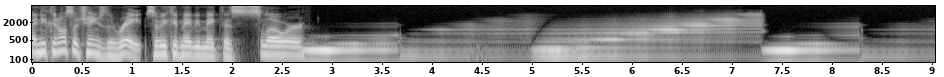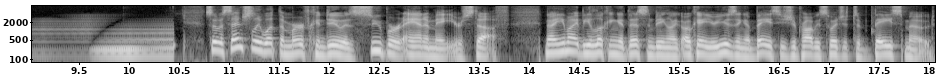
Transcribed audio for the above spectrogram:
And you can also change the rate. So we could maybe make this slower. So essentially what the MuRF can do is super animate your stuff. Now you might be looking at this and being like, okay, you're using a bass, you should probably switch it to bass mode.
